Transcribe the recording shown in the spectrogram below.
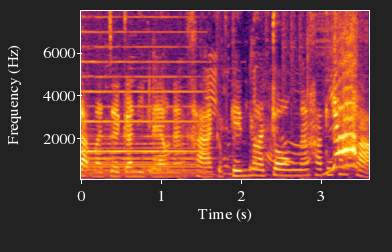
กลับมาเจอกันอีกแล้วนะคะ กับเกมมาจองนะคะ ทุกคนค่ะ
